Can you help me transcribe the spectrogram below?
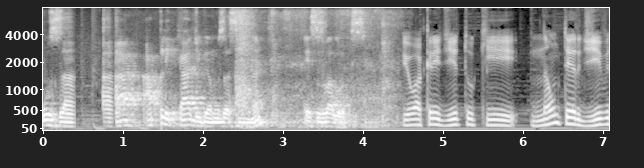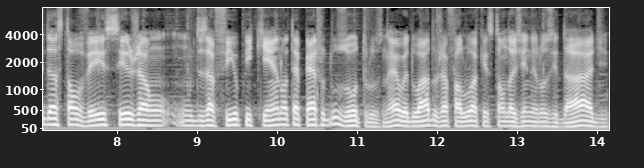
usar aplicar, digamos assim, né, esses valores. Eu acredito que não ter dívidas talvez seja um, um, desafio pequeno até perto dos outros, né? O Eduardo já falou a questão da generosidade,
